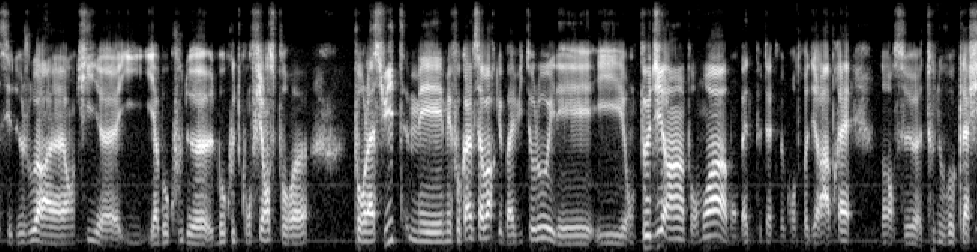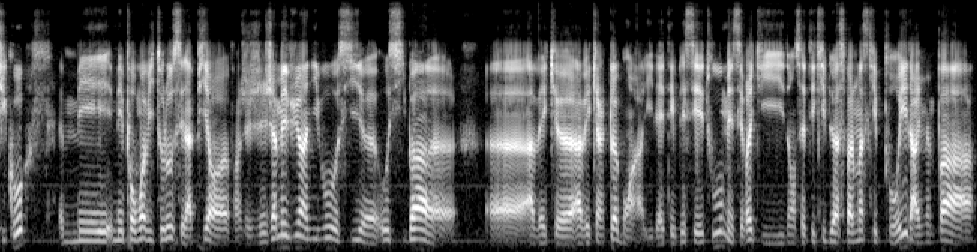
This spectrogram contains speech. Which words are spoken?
c'est deux joueurs en qui il y a beaucoup de, beaucoup de confiance pour pour la suite, mais il faut quand même savoir que bah, Vitolo, on peut dire, hein, pour moi, bon Ben peut-être me contredira après dans ce tout nouveau Classico, mais, mais pour moi Vitolo c'est la pire. Euh, enfin, j'ai jamais vu un niveau aussi euh, aussi bas. Euh, avec, avec un club, bon, il a été blessé et tout, mais c'est vrai qu'il dans cette équipe de Las Palmas qui est pourri, il n'arrive même pas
